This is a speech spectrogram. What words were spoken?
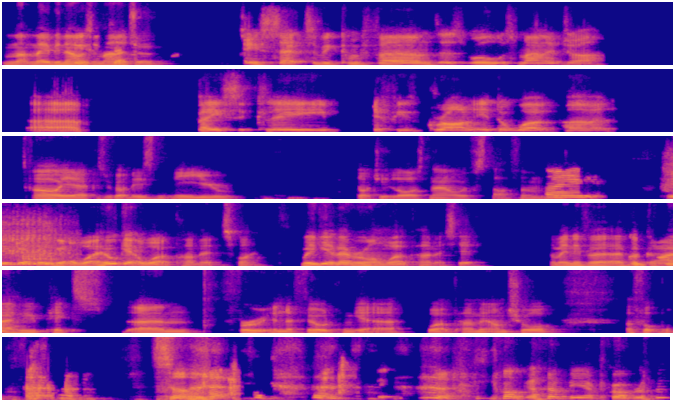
Maybe now he's a He's manager. He's set to be confirmed as Wolves manager. Uh, basically, if he's granted a work permit. Oh yeah, because we've got these EU dodgy laws now with stuff. And I mean, he'll, get, he'll, get a, work- he'll get a work permit. It's fine. We give everyone work permits here. I mean, if a, if a guy who picks um, fruit in the field can get a work permit, I'm sure a football professional. can. So it's not going to be a problem.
